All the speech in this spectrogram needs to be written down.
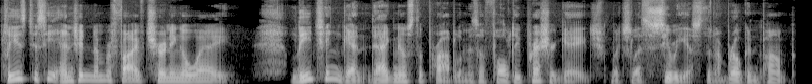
pleased to see engine number five churning away. Leach and Gent diagnosed the problem as a faulty pressure gauge, much less serious than a broken pump.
